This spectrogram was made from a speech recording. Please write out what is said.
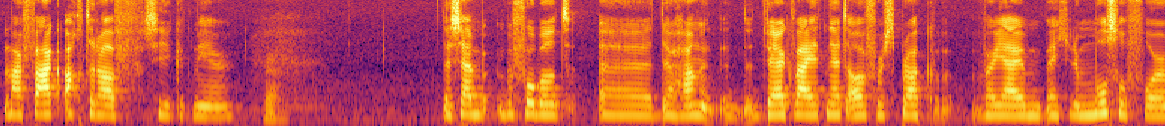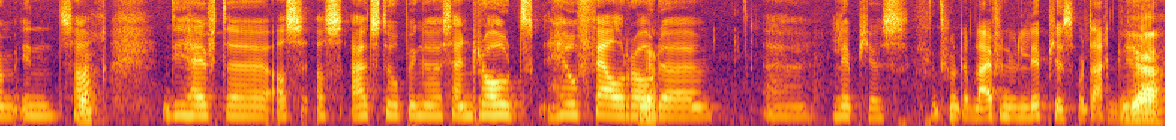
Maar vaak achteraf zie ik het meer. ja. Er zijn bijvoorbeeld, eh, er hangen, het werk waar je het net over sprak, waar jij een beetje de mosselvorm in zag, die heeft eh, als, als uitstulpingen zijn rood, heel fel rode eh, lipjes. Dat blijven nu lipjes, wordt eigenlijk een ja,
